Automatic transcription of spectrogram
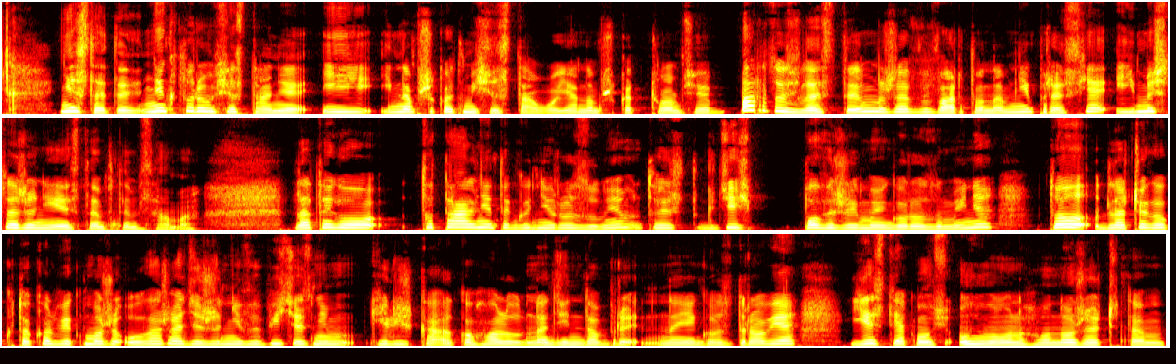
niestety, niektórym się stanie I, i na przykład mi się stało. Ja na przykład czułam się bardzo źle z tym, że wywarto na mnie presję i myślę, że nie jestem w tym sama. Dlatego totalnie tego nie rozumiem. To jest gdzieś powyżej mojego rozumienia, to dlaczego ktokolwiek może uważać, że nie wypicie z nim kieliszka alkoholu na dzień dobry, na jego zdrowie jest jakąś ujmą na honorze, czy tam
